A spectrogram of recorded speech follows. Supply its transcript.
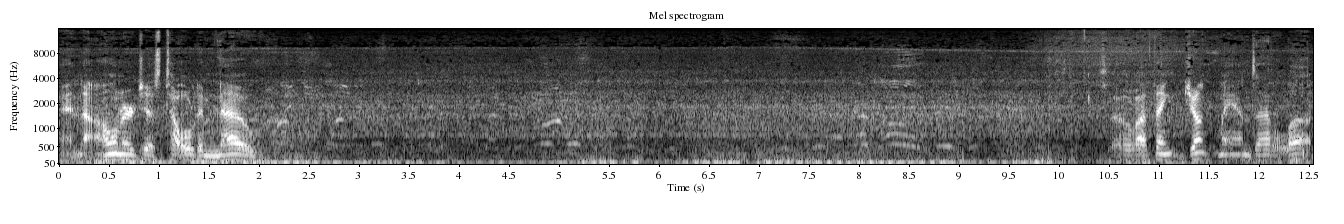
And the owner just told him no. So I think Junkman's out of luck.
